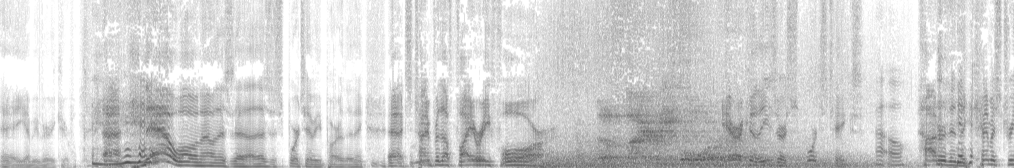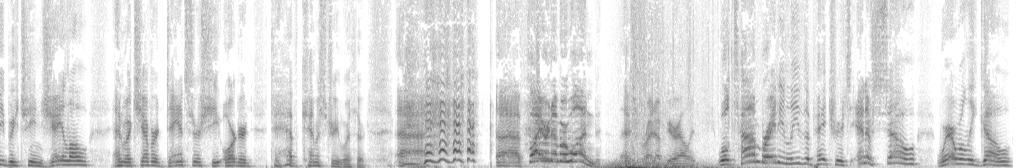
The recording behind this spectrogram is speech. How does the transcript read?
Uh, you gotta be very careful. Uh, now, oh, now this is uh, this is a sports heavy part of the thing. Uh, it's time for the fiery four. The fiery four. Erica, these are sports takes Uh oh. hotter than the chemistry between J Lo and whichever dancer she ordered to have chemistry with her. Uh, uh, fire number one. That's right up your alley. Will Tom Brady leave the Patriots? And if so, where will he go?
